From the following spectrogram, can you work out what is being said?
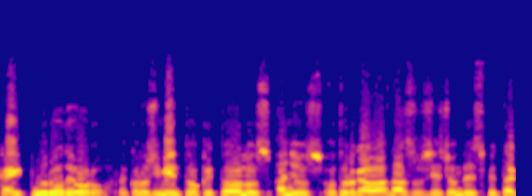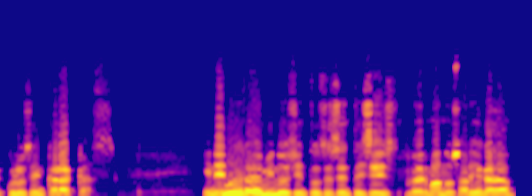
Caipuro de Oro, reconocimiento que todos los años otorgaba la Asociación de Espectáculos en Caracas. En enero de 1966, los hermanos Arriagada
